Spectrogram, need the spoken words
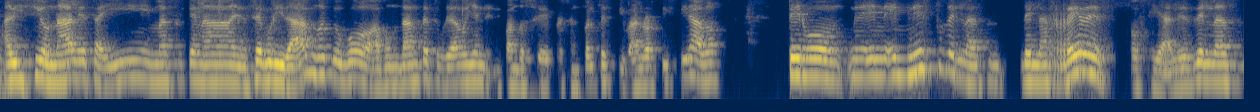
adicionales ahí, más que nada en seguridad, ¿no? Que hubo abundante seguridad hoy en, cuando se presentó el Festival Ortiz Tirado, pero en, esto de las, de las redes sociales, de las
